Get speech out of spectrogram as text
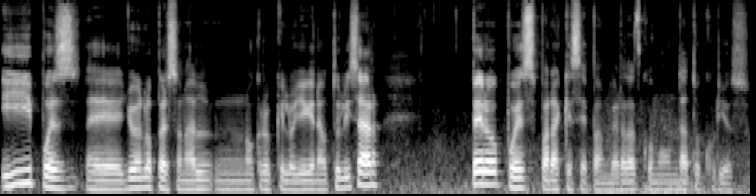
Y pues eh, yo en lo personal no creo que lo lleguen a utilizar. Pero pues para que sepan, ¿verdad? Como un dato curioso.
